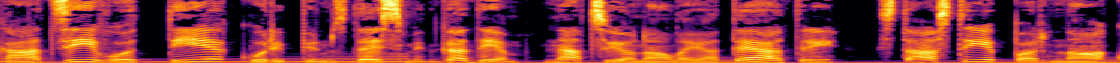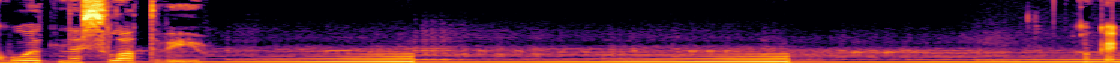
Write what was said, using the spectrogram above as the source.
kā dzīvo tie, kuri pirms desmit gadiem Nacionālajā teātrī stāstīja par nākotnes Latviju. Okay.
